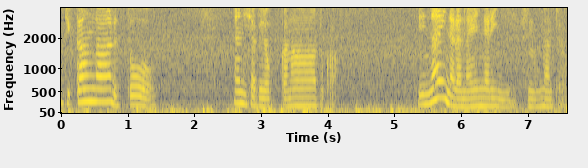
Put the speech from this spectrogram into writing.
う。時間があると何喋ろっかなとか。でないならないなりにそのなんだろう。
